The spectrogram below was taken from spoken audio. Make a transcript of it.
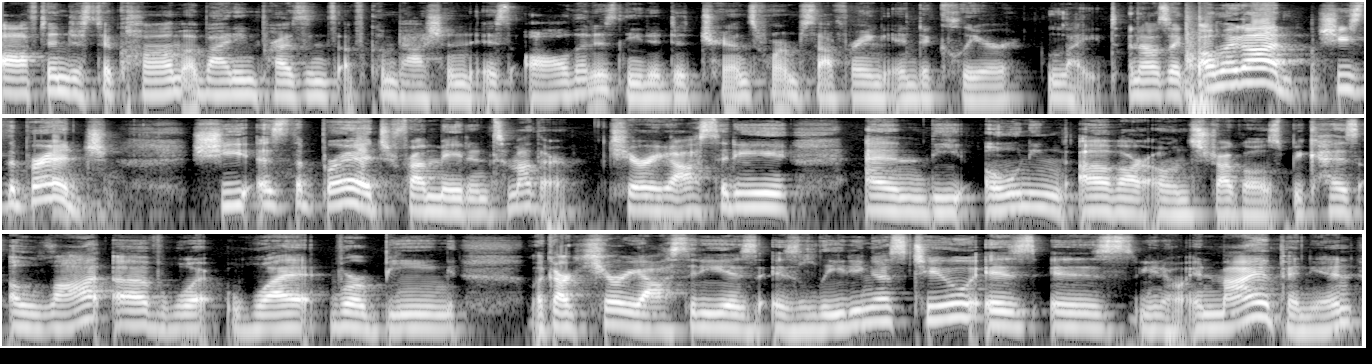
Often, just a calm, abiding presence of compassion is all that is needed to transform suffering into clear light. And I was like, oh my God, she's the bridge. She is the bridge from maiden to mother. Curiosity and the owning of our own struggles, because a lot of what what we're being like our curiosity is is leading us to is is you know, in my opinion,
